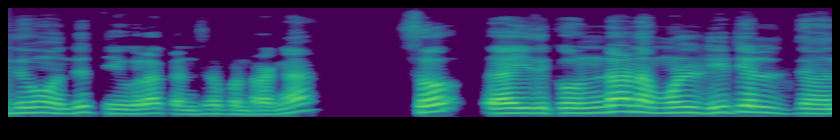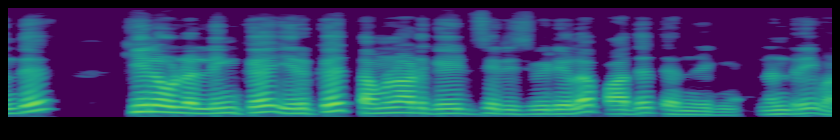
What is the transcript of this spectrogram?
இதுவும் வந்து தீவுகளாக கன்சிடர் பண்ணுறாங்க ஸோ இதுக்கு உண்டான முள் டீட்டெயில் வந்து கீழே உள்ள லிங்க் இருக்கு. தமிழ்நாடு கைட் சீரிஸ் வீடியோல பார்த்து தெரிஞ்சுக்கங்க. நன்றி வணக்கம்.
